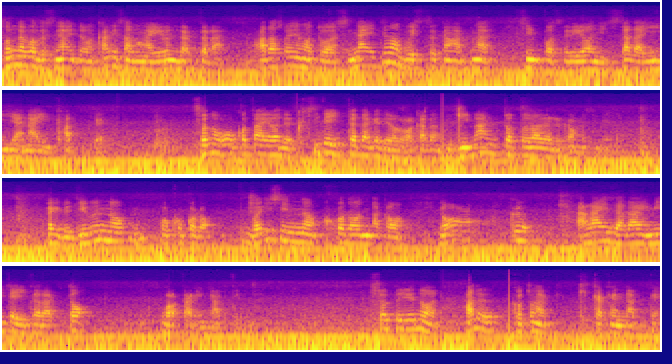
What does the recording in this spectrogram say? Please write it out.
そんなことしないでも神様が言うんだったら争い事をしないでも物質科学が進歩するようにしたらいいじゃないかって。そのお答えはで口で言っただけではわからない。欺瞞と取られるかもしれない。だけど自分のお心ご自身の心の中をよく洗いざらい見ていただくとお分かりになっています。人というのはあることがきっかけになって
